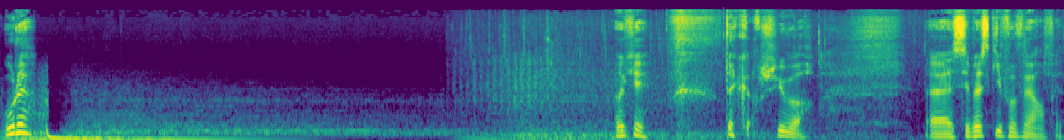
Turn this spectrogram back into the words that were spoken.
Oula Ok. D'accord, je suis mort. Euh, c'est pas ce qu'il faut faire en fait.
